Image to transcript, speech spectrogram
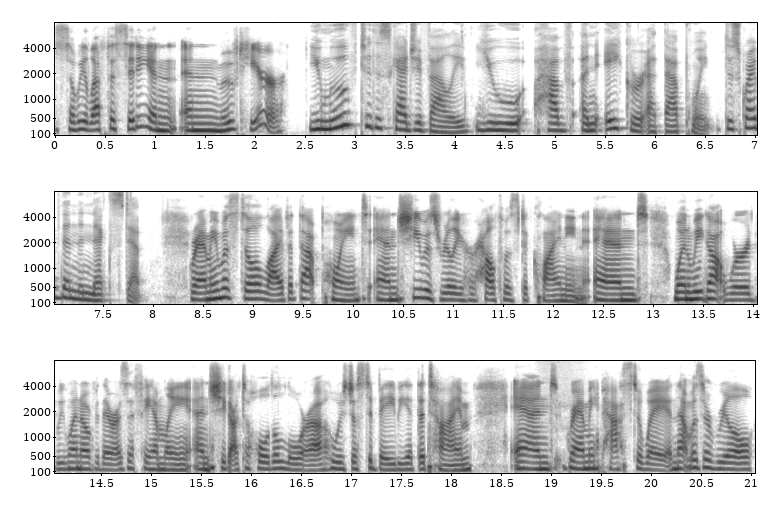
so we left the city and, and moved here. You moved to the Skagit Valley. You have an acre at that point. Describe then the next step. Grammy was still alive at that point, and she was really, her health was declining. And when we got word, we went over there as a family, and she got to hold Elora, who was just a baby at the time. And Grammy passed away, and that was a real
